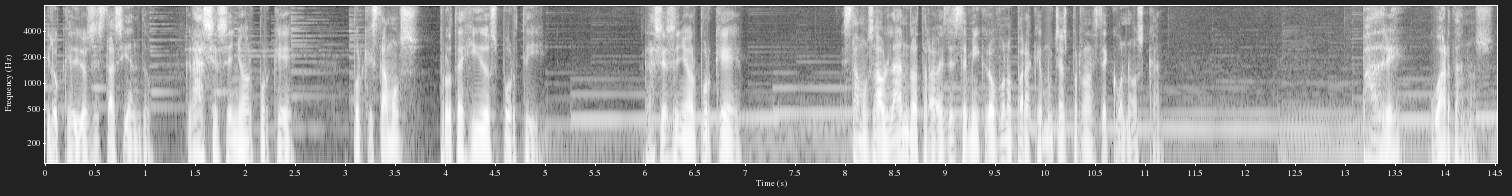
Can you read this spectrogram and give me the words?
y lo que Dios está haciendo. Gracias Señor porque porque estamos protegidos por ti. Gracias Señor porque estamos hablando a través de este micrófono para que muchas personas te conozcan. Padre, guárdanos,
